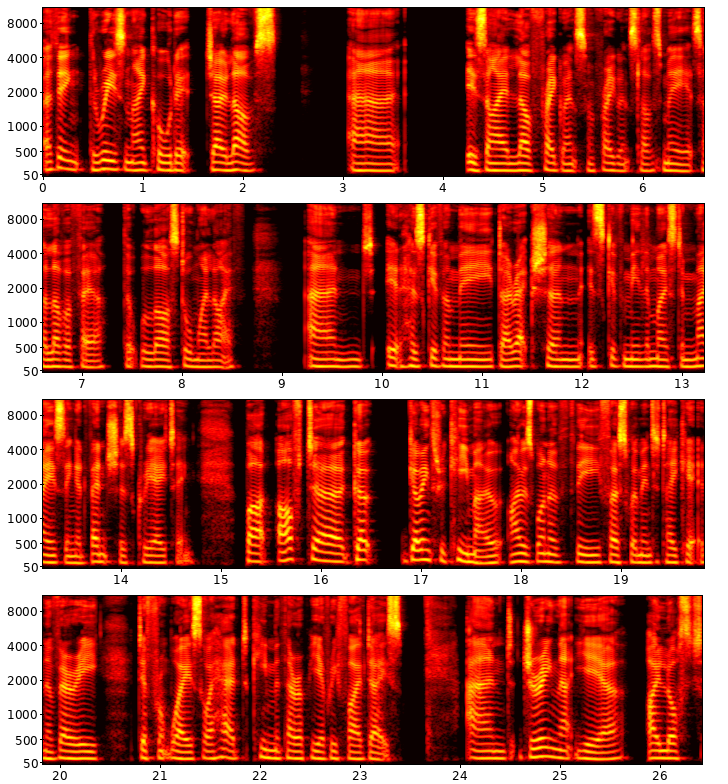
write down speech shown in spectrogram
I think the reason I called it Jo Loves uh, is I love fragrance and fragrance loves me. It's a love affair that will last all my life. And it has given me direction. It's given me the most amazing adventures creating. But after go, going through chemo, I was one of the first women to take it in a very different way. So I had chemotherapy every five days. And during that year, I lost,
